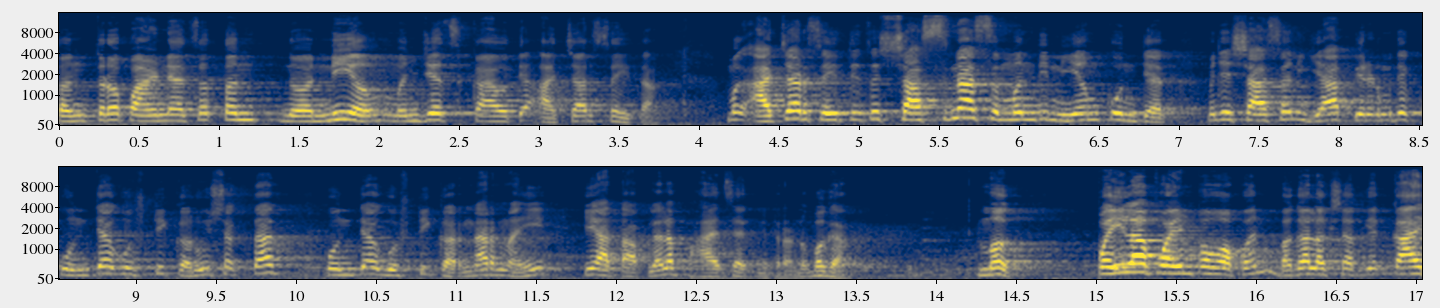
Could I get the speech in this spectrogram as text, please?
तंत्र पाळण्याचं तं नियम म्हणजेच काय होते? आचारसंहिता. मग आचारसंहितेचं शासनासंबंधी नियम कोणते आहेत? म्हणजे शासन या पिरियडमध्ये कोणत्या गोष्टी करू शकतात कोणत्या गोष्टी करणार नाही हे आता आपल्याला पाहायचं आहेत मित्रांनो. बघा. मग पहिला पॉईंट पाहू आपण. बघा लक्षात घ्या काय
